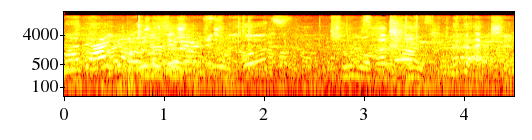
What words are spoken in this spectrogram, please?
ما تهيئ اكشن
